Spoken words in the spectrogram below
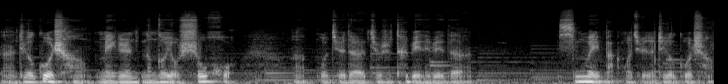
嗯，这个过程每个人能够有收获，嗯，我觉得就是特别特别的。欣慰吧，我觉得这个过程。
